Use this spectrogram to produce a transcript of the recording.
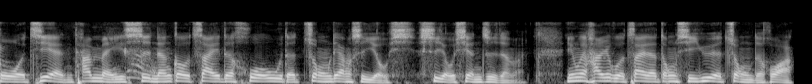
火箭它每一次能够载的货物的重量是有是有限制的嘛？因为它如果载的东西越重的话，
